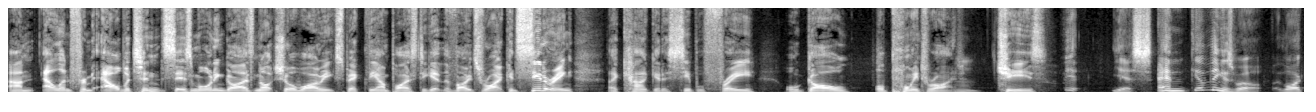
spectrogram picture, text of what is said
Um, Alan from Alberton says, Morning, guys. Not sure why we expect the umpires to get the votes right, considering they can't get a simple free or goal or point right. Cheers. Yes, and the other thing as well, like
